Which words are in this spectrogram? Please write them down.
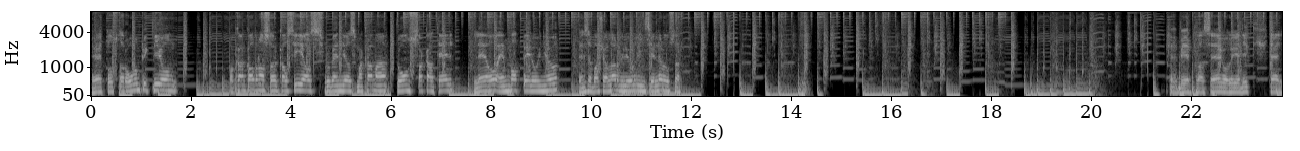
Evet dostlar Olimpik Lyon Bakan kadroslar Casillas, Ruben Dias, Makama, Jones, Sakatel, Leo, Mbappe ile oynuyor. Kendisine başarılar diliyoruz. İyi seyirler dostlar. Ve bir plase golü yedik. Tel.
